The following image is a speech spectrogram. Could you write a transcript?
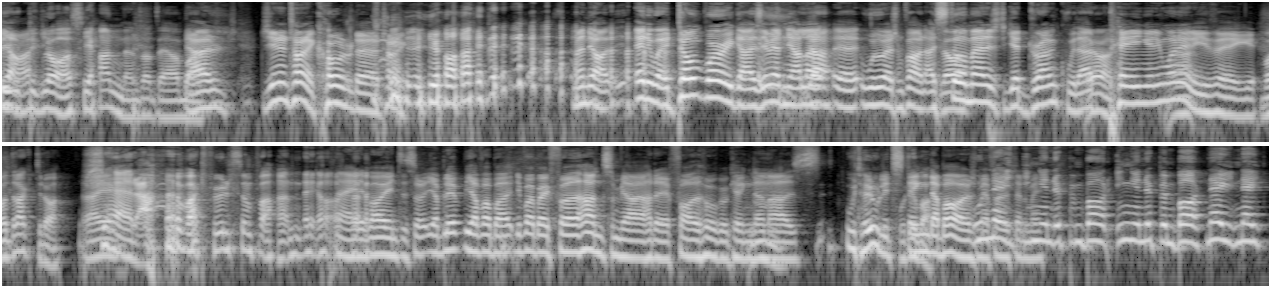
Ja. gjort i glas i handen så att säga. Bara, Ja, gin and tonic, cold uh, tonic. ja, Men ja, anyway, don't worry guys. Jag vet ni alla Ja. uh, oroar som fan. I still Ja. managed to get drunk without Ja. paying anyone Ja. anything. Vad drack du då? Nej. Kära! Vart full som fan. Ja. Nej, det var ju inte så. Jag blev, jag var bara, det var bara i förhand som jag hade farhågor kring denna otroligt Mm. Och du stängda bara, bar som Åh jag nej, föreställde mig. ingen uppenbar, ingen uppenbar, nej, nej,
